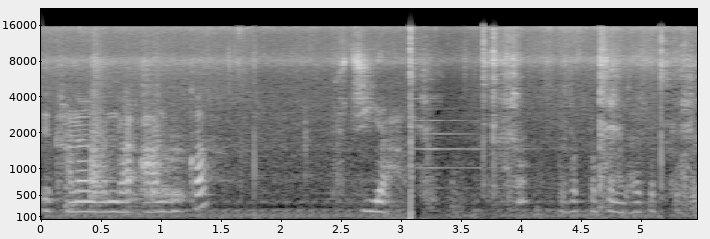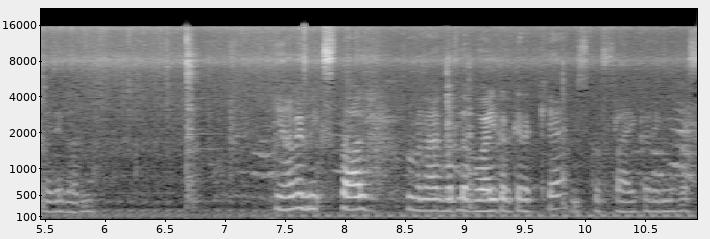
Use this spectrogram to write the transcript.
के खाना में बन रहा आलू का भुजिया। बहुत पसंद है सबको मेरे घर में। यहाँ पे मिक्स दाल बना मतलब बॉईल करके रखे हैं। इसको फ्राई करेंगे बस।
